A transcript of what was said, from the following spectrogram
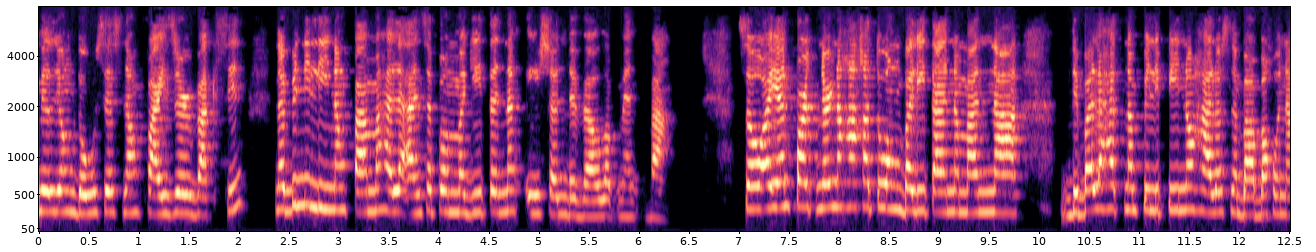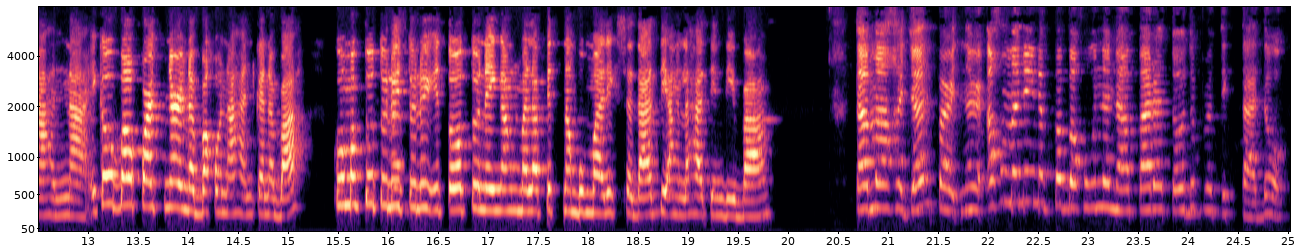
milyong doses ng Pfizer vaccine na binili ng pamahalaan sa pamagitan ng Asian Development Bank. So ayan partner, nakakatuwang balita naman na 'di ba lahat ng Pilipino halos nababakunahan na. Ikaw ba partner, nabakunahan ka na ba? Kung magtutuloy-tuloy ito, tunay ngang malapit nang bumalik sa dati ang lahat, hindi ba? Tama ka dyan, partner. Ako man ay nagpabakuna na para todo protektado.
